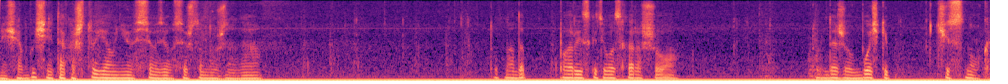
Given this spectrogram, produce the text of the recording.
меч обычный. Так, а что я у нее все взял, все, что нужно, да? Тут надо порыскать у вас хорошо. Тут даже в бочке чеснок.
